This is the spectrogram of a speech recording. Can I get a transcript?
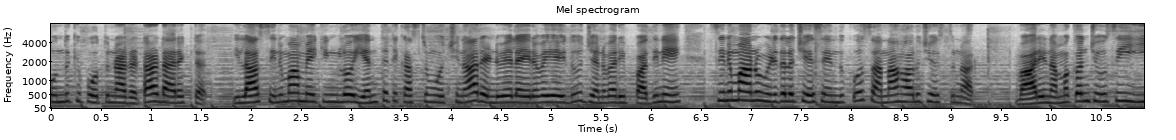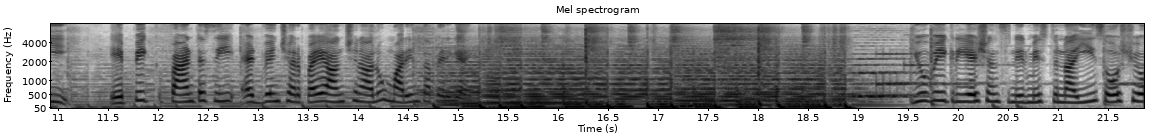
ముందుకు పోతున్నాడట డైరెక్టర్. ఇలా సినిమా మేకింగ్లో ఎంతటి కష్టం వచ్చినా రెండు వేల ఇరవై ఐదు జనవరి పదినే సినిమాను విడుదల చేసేందుకు సన్నాహాలు చేస్తున్నారు. వారి నమ్మకం చూసి ఈ ఎపిక్ ఫ్యాంటసీ అడ్వెంచర్పై అంచనాలు మరింత పెరిగాయి. యువి క్రియేషన్స్ నిర్మిస్తున్న ఈ సోషియో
